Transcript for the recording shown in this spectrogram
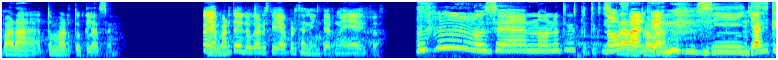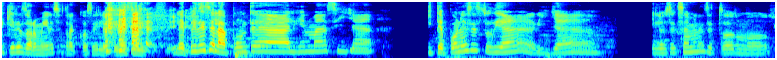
para tomar tu clase. No, y aparte hay lugares que ya prestan internet y todo. O sea, no, no tienes pretextos No para reprobar. falten. Sí, ya si te quieres dormir es otra cosa y le pides el, Sí. le pides el apunte a alguien más y ya. Y te pones a estudiar y ya. Y los exámenes de todos modos.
